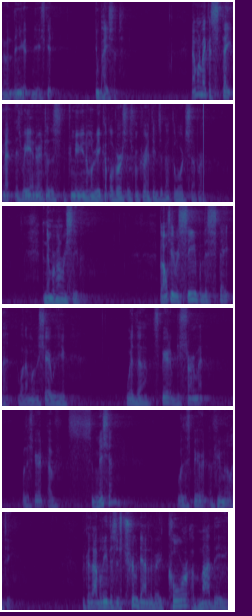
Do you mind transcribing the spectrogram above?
know, and then you, get, you just get impatient. Now, I'm going to make a statement as we enter into this communion. I'm going to read a couple of verses from Corinthians about the Lord's Supper and then we're going to receive it. But I want you to receive with this statement what I'm going to share with you with a spirit of discernment, with a spirit of submission, with a spirit of humility. Because I believe this is true down to the very core of my being.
